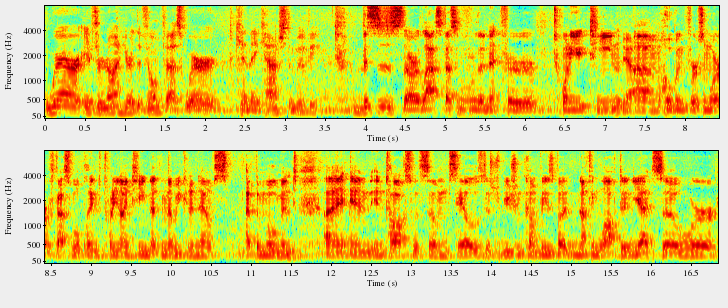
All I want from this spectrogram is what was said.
where if they're not here at the film fest, where can they catch the movie? this is our last festival for the net for 2018 Yeah. um, hoping for some more festival planned for 2019 nothing that we can announce at the moment uh, and in talks with some sales distribution companies but nothing locked in yet so we're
